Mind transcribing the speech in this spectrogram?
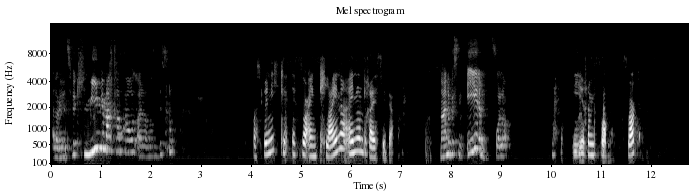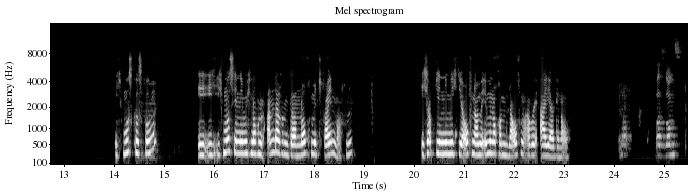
Alter, wenn ich jetzt wirklich ein Meme gemacht hast raus, Alter, was bist du? Was bin ich? So ein kleiner 31er. Nein, du bist ein ehrenvoller. Ehrenvoll. Sag. Ich muss kurz gucken. Ich, ich, muss hier nämlich noch einen anderen da noch mit reinmachen. Ich habe hier nämlich die Aufnahme immer noch am Laufen, aber. Ah ja, genau. Genau. Was sonst?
